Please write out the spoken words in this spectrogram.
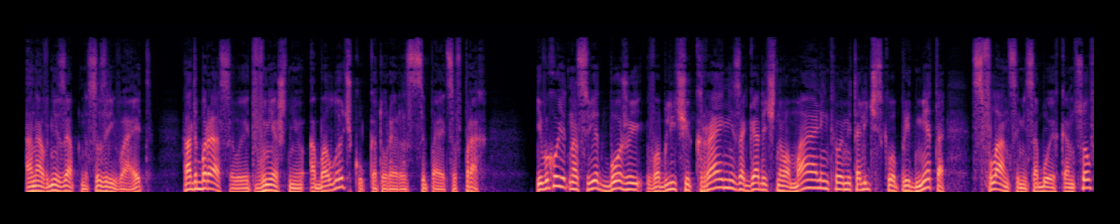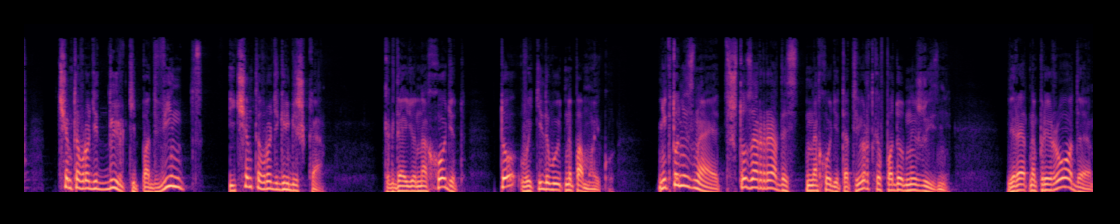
она внезапно созревает, отбрасывает внешнюю оболочку, которая рассыпается в прах, и выходит на свет Божий в обличье крайне загадочного маленького металлического предмета с фланцами с обоих концов, чем-то вроде дырки под винт и чем-то вроде гребешка. Когда ее находят, то выкидывают на помойку. Никто не знает, что за радость находит отвертка в подобной жизни. Вероятно, природа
